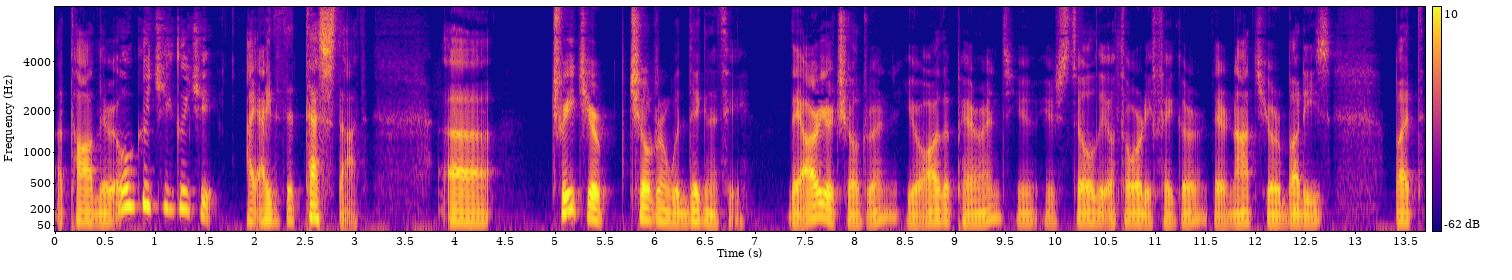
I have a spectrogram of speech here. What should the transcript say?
a toddler. Oh, Gucci, Gucci. I, I detest that. Uh, treat your children with dignity. They are your children. You are the parent. You, you're still the authority figure. They're not your buddies, but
